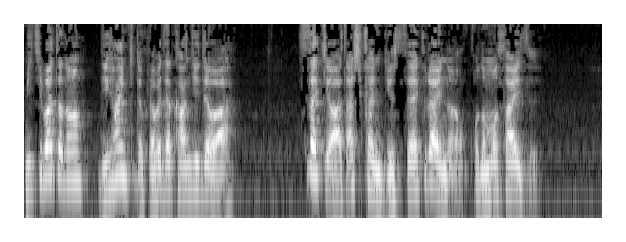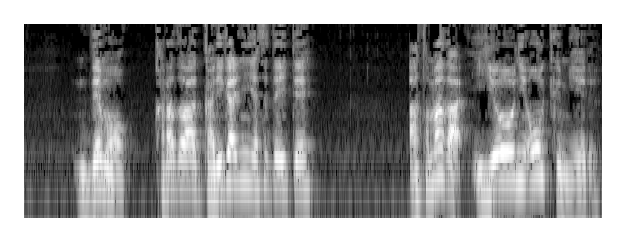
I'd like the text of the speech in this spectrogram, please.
道端の自販機と比べた感じでは、須崎は確かに10歳くらいの子供サイズ。でも、体はガリガリに痩せていて、頭が異様に大きく見える。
